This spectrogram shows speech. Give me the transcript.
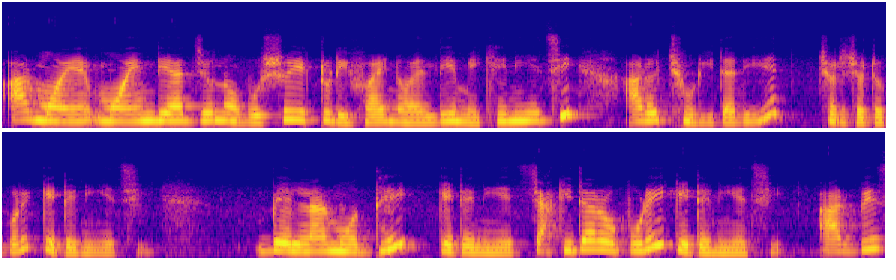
আর ময়ে, ময়ন দেওয়ার জন্য অবশ্যই একটু রিফাইন অয়েল দিয়ে মেখে নিয়েছি আর ওই ছুরিটা দিয়ে ছোট ছোট করে কেটে নিয়েছি। বেলনার মধ্যেই কেটে নিয়েছি, চাকিটার ওপরেই কেটে নিয়েছি। আর বেশ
